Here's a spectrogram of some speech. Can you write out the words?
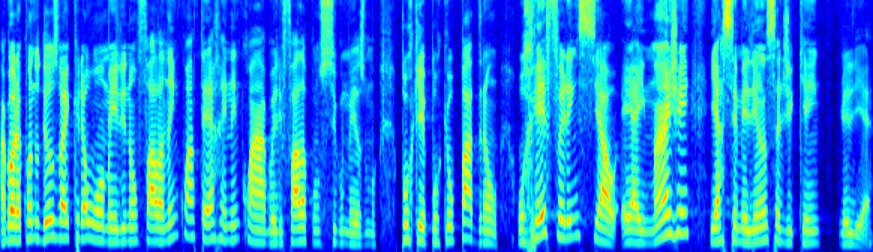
Agora, quando Deus vai criar o homem, ele não fala nem com a terra e nem com a água, ele fala consigo mesmo. Por quê? Porque o padrão, o referencial é a imagem e a semelhança de quem ele é.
